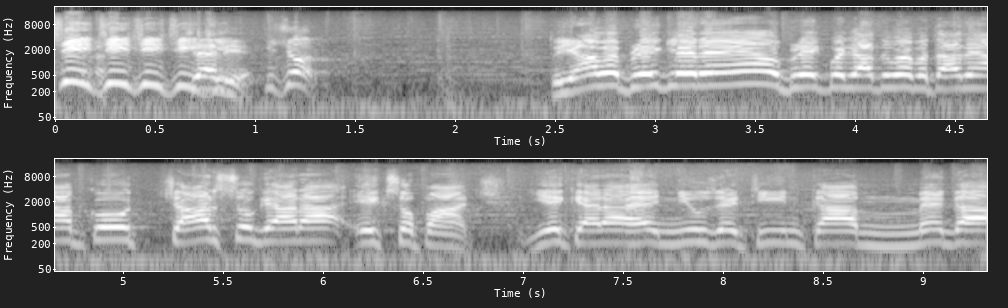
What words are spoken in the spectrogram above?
जी जी जी जी चलिए। किशोर। तो यहाँ पे ब्रेक ले रहे हैं और ब्रेक पर जाते हुए बता दें आपको 411 105 ये कह रहा है न्यूज़ 18 का मेगा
